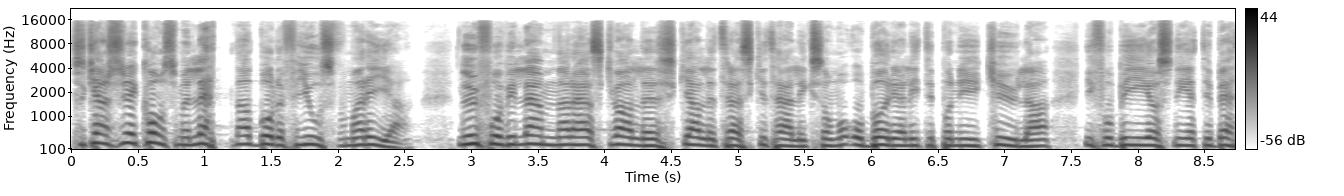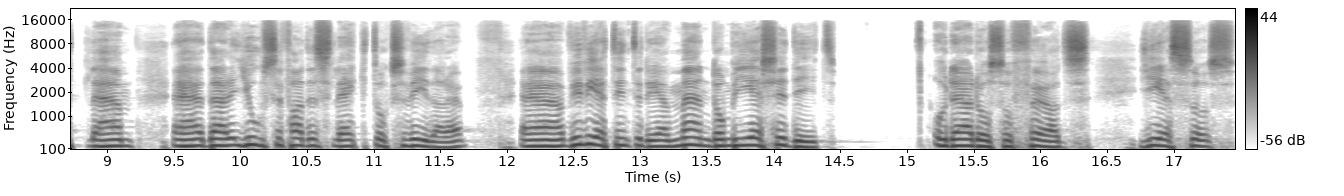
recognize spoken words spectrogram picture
Så kanske det kom som en lättnad både för Josef och Maria. Nu får vi lämna det här skvaller, skalleträsket här liksom och börja lite på ny kula. Vi får bege oss ner till Betlehem eh, där Josef hade släkt och så vidare. Eh, vi vet inte det men de beger sig dit. Och där då så föds Jesus.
